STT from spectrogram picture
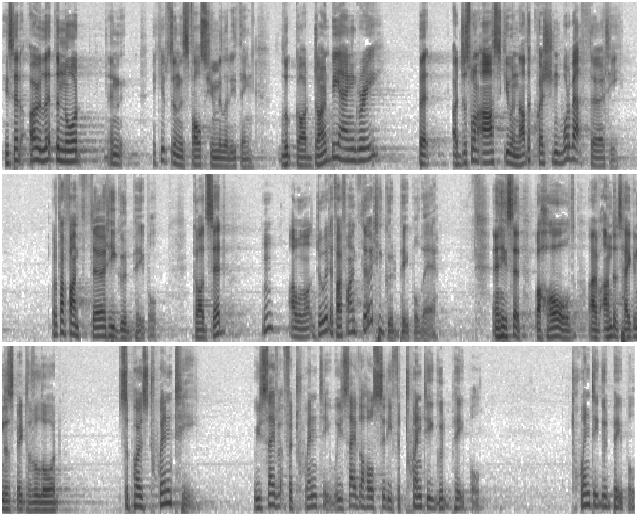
he said, Oh, let the Lord, and he keeps doing this false humility thing. Look, God, don't be angry, but I just want to ask you another question. What about 30? What if I find 30 good people? God said, hmm, I will not do it if I find 30 good people there. And he said, Behold, I have undertaken to speak to the Lord. Suppose 20. Will you save it for 20? Will you save the whole city for 20 good people? 20 good people.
